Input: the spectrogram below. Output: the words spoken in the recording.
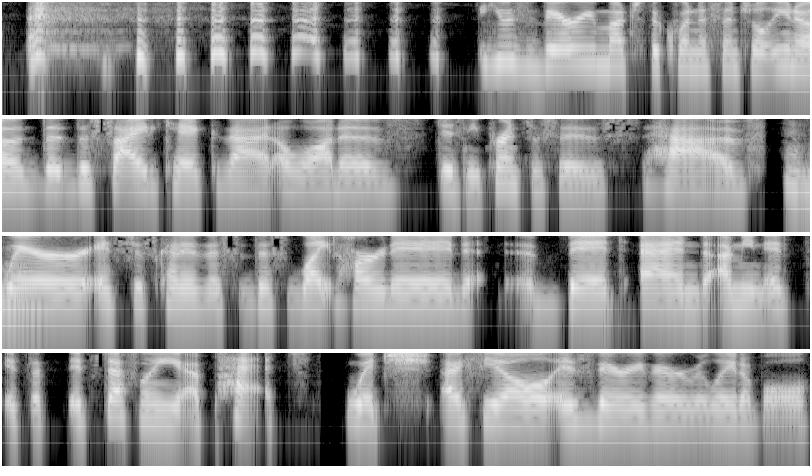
he was very much the quintessential, you know, the the sidekick that a lot of Disney princesses have, mm-hmm. where it's just kind of this this lighthearted bit, and I mean, it, it's a it's definitely a pet, which I feel is very very relatable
